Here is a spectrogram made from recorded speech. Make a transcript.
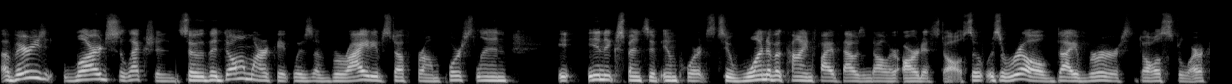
A very large selection. So the doll market was a variety of stuff from porcelain inexpensive imports to one of a kind $5,000 artist dolls. So it was a real diverse doll store.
